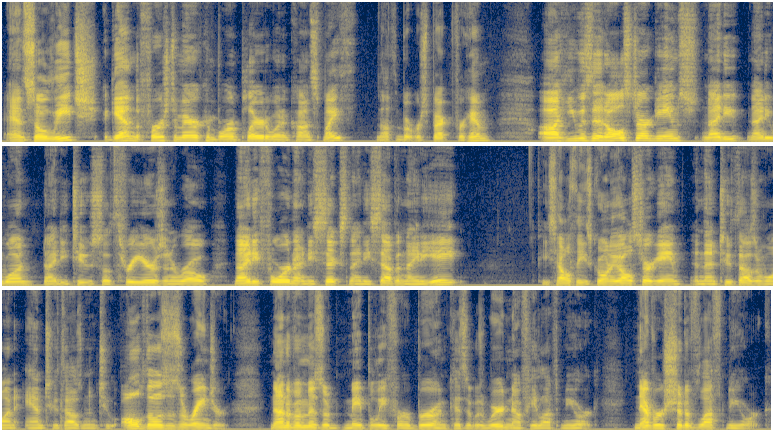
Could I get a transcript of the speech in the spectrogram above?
And so Leetch, again, the first American born player to win a Conn Smythe. Nothing but respect for him. Uh, he was at All Star games 90, 91, 92, so three years in a row 94, 96, 97, 98. He's healthy, he's going to the All Star game. And then 2001 and 2002. All of those as a Ranger. None of them as a Maple Leaf or a Bruin because it was weird enough he left New York. Never should have left New York.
